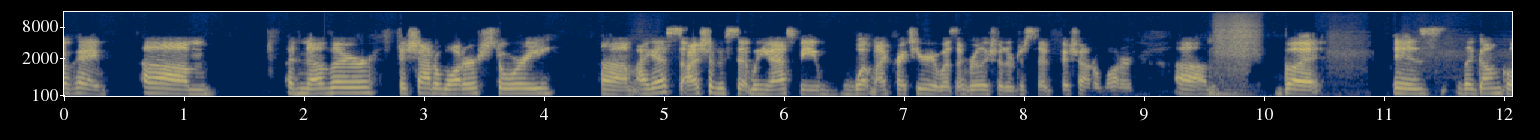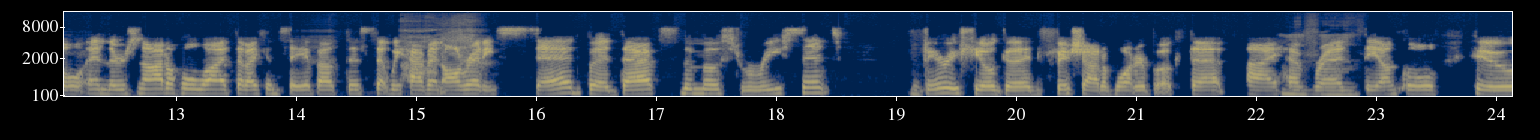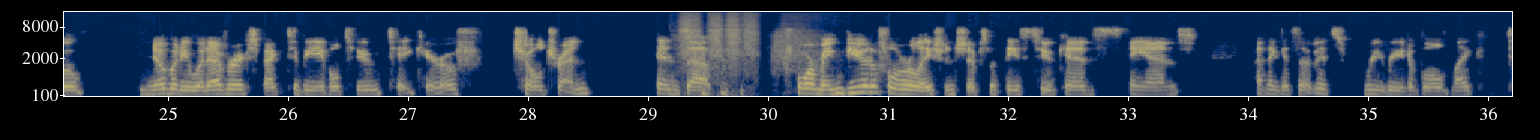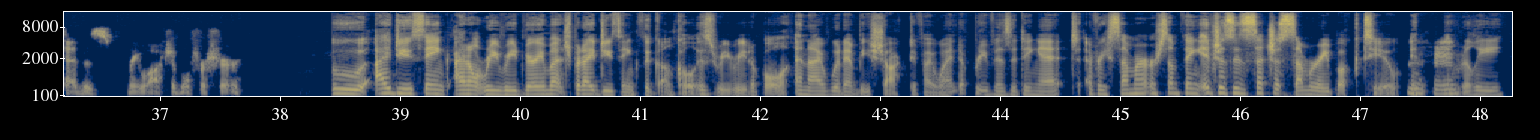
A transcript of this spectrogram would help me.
Okay. Um, another fish out of water story. Um, I guess I should have said when you asked me what my criteria was, I really should have just said fish out of water. Um, but is the Guncle. And there's not a whole lot that I can say about this that we haven't already said, but that's the most recent, very feel good fish out of water book that I have mm-hmm. read. The uncle who nobody would ever expect to be able to take care of children ends up forming beautiful relationships with these two kids and I think it's a it's rereadable like Ted is rewatchable for sure. Ooh, I do think I don't reread very much, but I do think The Guncle is rereadable, and I wouldn't be shocked if I wind up revisiting it every summer or something. It just is such a summary book too. It, mm-hmm. it really,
